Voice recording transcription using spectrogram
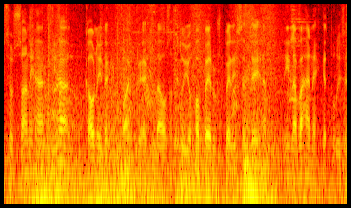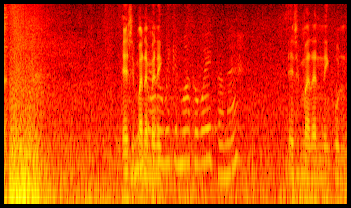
Se osaa ihan, ihan kauniitakin paikkoja kyllä osattu jopa peruspelissä tehdä. Niillä vähän ehkä tuli se ensimmäinen meni ensimmäinen niin kuin,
